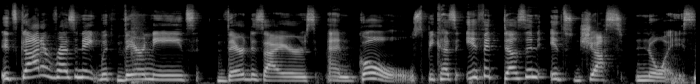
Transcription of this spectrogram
It's got to resonate with their needs, their desires, and goals because if it doesn't, it's just noise.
